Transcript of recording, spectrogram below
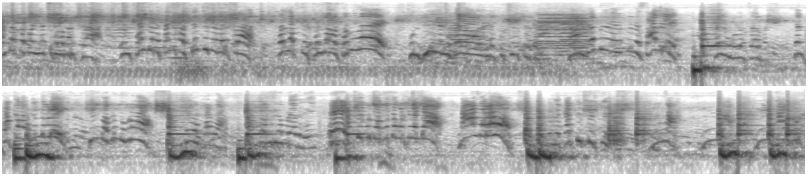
அந்த தம்மை ஏற்றுக்கொள்ள மறுக்கிறாய். உன் கஞ்சனை கஞ்சனை செஞ்சுமே மறுக்கிறாய். வெள்ளத்தை சொல்லால் தருவே உன் வீரன் வேளாள் என்னை குச்சிவிட்டிருக்கிறான் நான் வெப்பி வெப்பி சாகிறேன். உங்களுடன் சேர மாட்டேன் என் பக்கம் வந்து இருந்து விடு இன்ப விருந்து விடலாம் பாடலாம் முடிய முடியாது முத்த கொடுக்க வேண்டாம். நான் வரோம். என்னை கட்டி பிடித்து. நான் கொடுத்து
